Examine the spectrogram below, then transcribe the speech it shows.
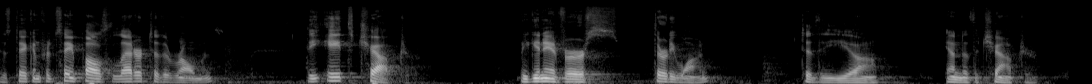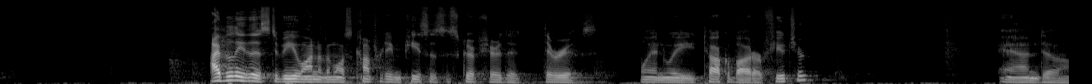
is taken from St. Paul's letter to the Romans, the eighth chapter, beginning at verse 31 to the uh, end of the chapter. I believe this to be one of the most comforting pieces of scripture that there is when we talk about our future, and uh,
